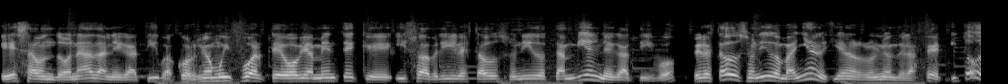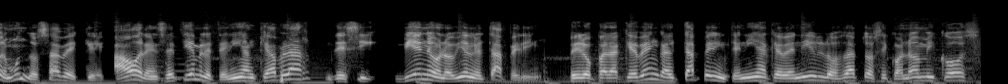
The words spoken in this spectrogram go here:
esa hondonada negativa corrió muy fuerte, obviamente, que hizo abrir Estados Unidos también negativo, pero Estados Unidos mañana tiene reunión de la FED y todo el mundo sabe que ahora en septiembre tenían que hablar de si viene o no viene el tapering. Pero para que venga el tapering tenía que venir los datos económicos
